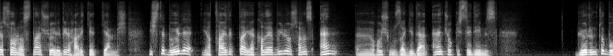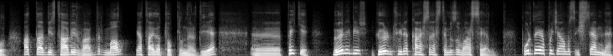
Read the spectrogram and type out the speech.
ve sonrasında şöyle bir hareket gelmiş. İşte böyle yataylıkta yakalayabiliyorsanız en e, hoşumuza giden, en çok istediğimiz görüntü bu. Hatta bir tabir vardır. Mal yatayda toplanır diye. E, peki böyle bir görüntüyle karşılaştığımızı varsayalım. Burada yapacağımız işlem ne?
